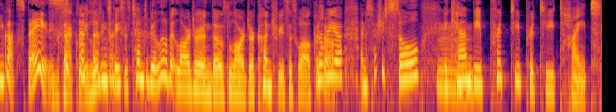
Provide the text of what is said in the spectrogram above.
You got space. Exactly. Living spaces tend to be a little bit larger in those larger countries as well. sure. Korea and especially Seoul, it can be pretty, pretty tight.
